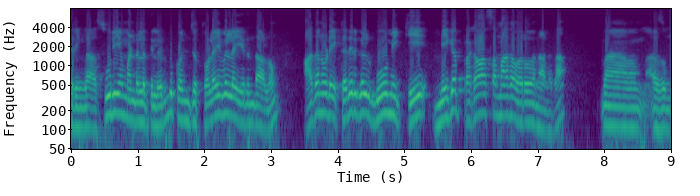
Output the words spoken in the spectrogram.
சரிங்களா? சூரிய மண்டலத்திலிருந்து கொஞ்சம் தொலைவில் இருந்தாலும் அதனுடைய கதிர்கள் பூமிக்கு மிக பிரகாசமாக வருவதனால தான் அது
